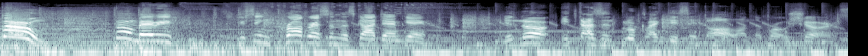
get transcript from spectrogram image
Boom! Boom, baby! You're seeing progress in this goddamn game. You know, it doesn't look like this at all on the brochures.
